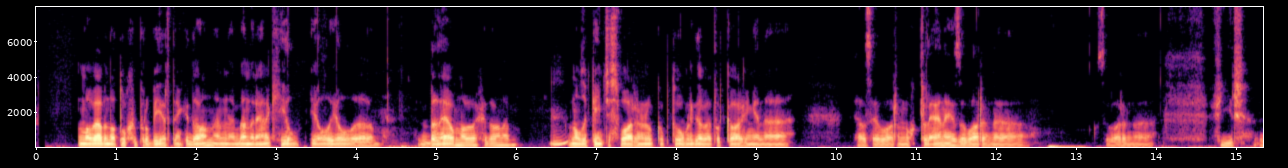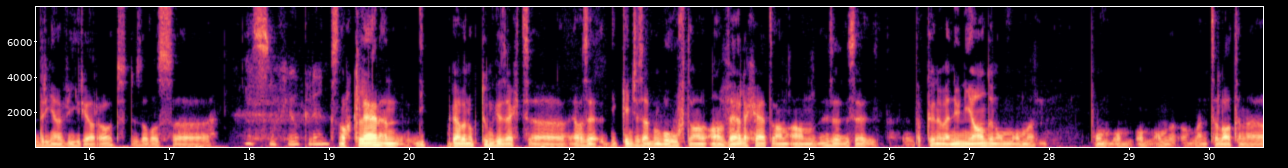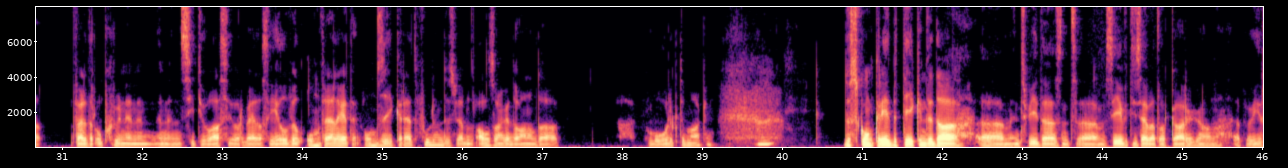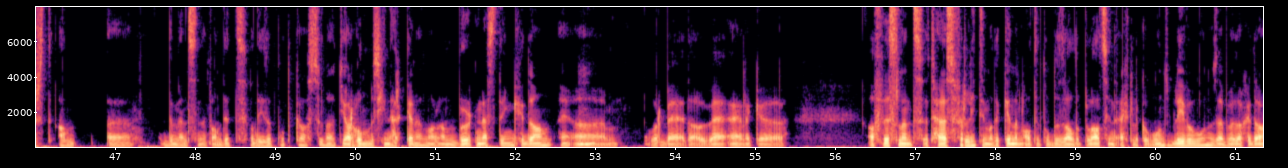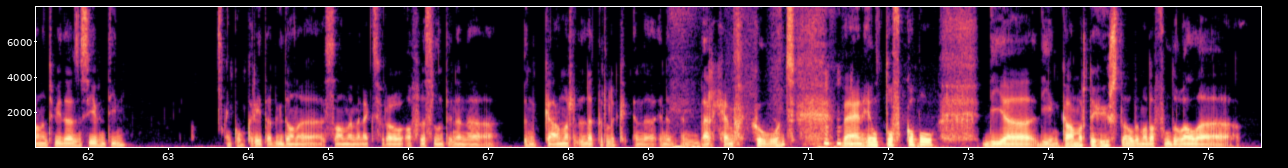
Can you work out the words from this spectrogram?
Maar we hebben dat toch geprobeerd en gedaan. En ik ben er eigenlijk heel, heel, heel uh, blij om dat we dat gedaan hebben. Mm. En onze kindjes waren ook op het ogenblik dat we uit elkaar gingen... Uh, ja, zij waren nog klein, hè. ze waren, ze waren vier, drie en vier jaar oud. Dus dat was... dat is nog heel klein. Dat is nog klein en die we hebben ook toen gezegd, uh, ja, zij, die kindjes hebben behoefte aan, aan veiligheid. Aan, aan, dat kunnen we nu niet aandoen om, om, om, om, om, om hen te laten uh, verder opgroeien in, in, in, een situatie waarbij dat ze heel veel onveiligheid en onzekerheid voelen. Dus we hebben er alles aan gedaan om dat uh, mogelijk te maken. Mm. Dus concreet betekende dat um, in 2017 zijn we uit elkaar gegaan, hebben we eerst aan de mensen van, dit, van deze podcast zullen het jargon misschien herkennen, maar een birdnesting gedaan. Hè, mhm. ehm, waarbij dat wij eigenlijk uh, afwisselend het huis verlieten, maar de kinderen altijd op dezelfde plaats in de echtelijke woons bleven wonen. Dus hebben we dat gedaan in 2017. En concreet heb ik dan uh, samen met mijn ex-vrouw afwisselend in een, uh, een kamer, letterlijk, in, in, een, in Berghem gewoond. bij een heel tof koppel die, die een kamer te huur stelde, maar dat voelde wel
